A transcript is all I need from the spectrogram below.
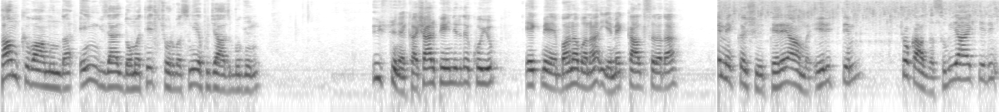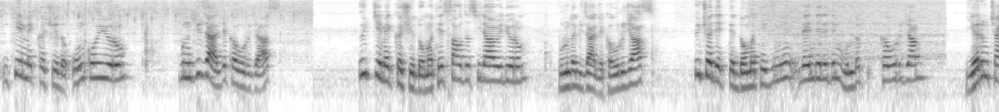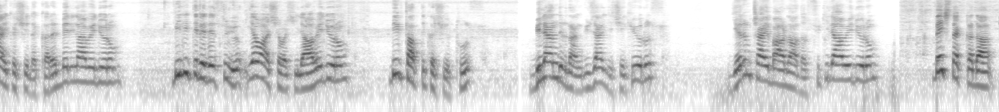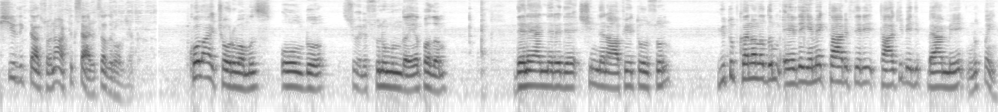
Tam kıvamında en güzel domates çorbasını yapacağız bugün. Üstüne kaşar peyniri de koyup ekmeğe bana bana yemek kaldı sırada. Yemek kaşığı tereyağımı erittim. Çok az da sıvı yağ ekledim. 2 yemek kaşığı da un koyuyorum. Bunu güzelce kavuracağız. 3 yemek kaşığı domates salçası ilave ediyorum. Bunu da güzelce kavuracağız. 3 adet de domatesimi rendeledim. Bunu da kavuracağım. Yarım çay kaşığı da karabiber ilave ediyorum. 1 litre de suyu yavaş yavaş ilave ediyorum. 1 tatlı kaşığı tuz. Blender'dan güzelce çekiyoruz. Yarım çay bardağı da süt ilave ediyorum. 5 dakika daha pişirdikten sonra artık servis hazır olacak. Kolay çorbamız oldu. Şöyle sunumunu da yapalım. Deneyenlere de şimdiden afiyet olsun. YouTube kanal adım evde yemek tarifleri takip edip beğenmeyi unutmayın.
